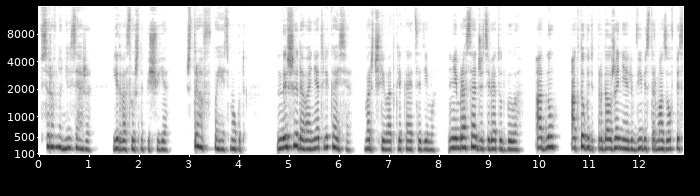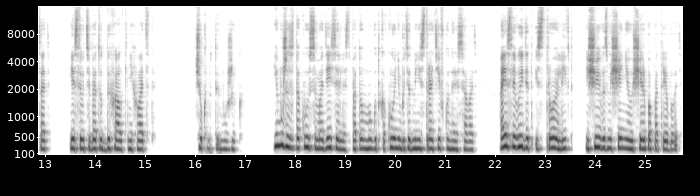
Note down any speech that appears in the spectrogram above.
Все равно нельзя же. Едва слышно пищу я. Штраф паять могут. Дыши давай, не отвлекайся. Ворчливо откликается Дима. Не бросать же тебя тут было. Одну. А кто будет продолжение любви без тормозов писать, если у тебя тут дыхалки не хватит? Чокнутый мужик. Ему же за такую самодеятельность потом могут какую-нибудь административку нарисовать. А если выйдет из строя лифт, еще и возмещение ущерба потребовать.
